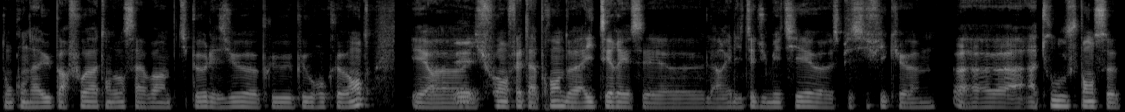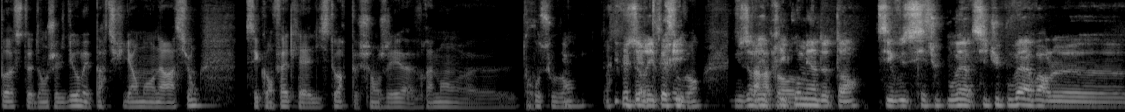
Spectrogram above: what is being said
Donc, on a eu parfois tendance à avoir un petit peu les yeux plus, plus gros que le ventre. Et, euh, Et- il faut en fait apprendre à itérer. C'est euh, la réalité du métier euh, spécifique à, à tout, je pense, poste dans le jeu vidéo, mais particulièrement en narration. C'est qu'en fait, l'histoire peut changer euh, vraiment euh, trop souvent. Vous auriez Très pris- souvent. Vous Par auriez pris au- combien de temps? Si, vous, si, tu pouvais, si tu pouvais avoir le,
